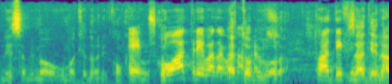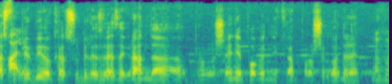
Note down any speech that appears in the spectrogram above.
nisam imao u Makedoniji, konkretno u Skopu. E, to treba da ga napraviš? E, to bi voleo. To je definitivno pali. Zadnji nastup je bio kad su bile Zvezde Granda proglašenje pobednika prošle godine. Mhm.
